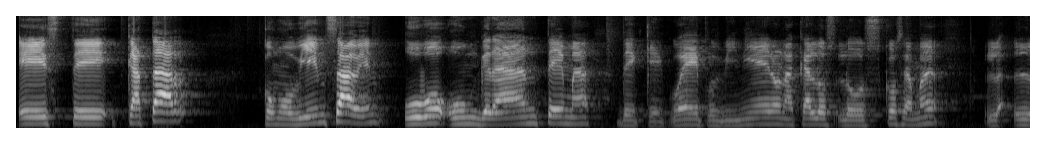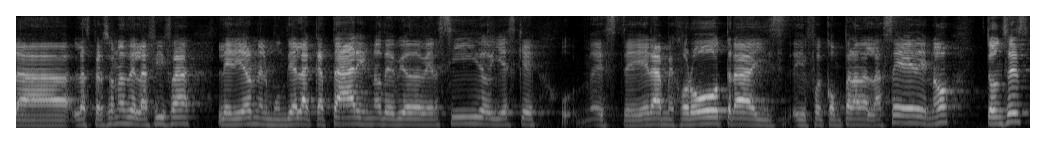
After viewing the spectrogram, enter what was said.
Este, Qatar, como bien saben, hubo un gran tema de que, güey, pues vinieron acá los, los ¿cómo se llama? La- la- las personas de la FIFA le dieron el mundial a Qatar y no debió de haber sido, y es que este, era mejor otra y, fue comprada la sede, ¿no? Entonces,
